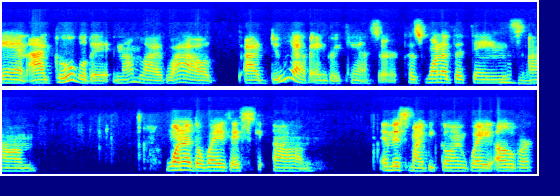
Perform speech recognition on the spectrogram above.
and I Googled it and I'm like, wow, I do have angry cancer. Because one of the things, mm-hmm. um, one of the ways they, um, and this might be going way over,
